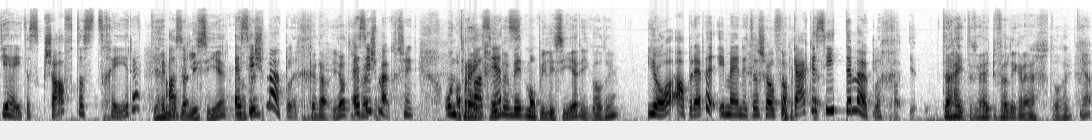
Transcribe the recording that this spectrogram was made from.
Die haben das geschafft, das zu kehren. Die haben also, mobilisiert, Es oder? ist möglich. Genau. Ja, es ist möglich. Nicht. Und aber eigentlich immer mit Mobilisierung, oder? Ja, aber eben, ich meine, das ist auch von der Gegenseite möglich. Ah, da hat er, völlig recht, oder? Ja.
